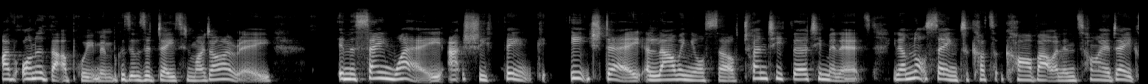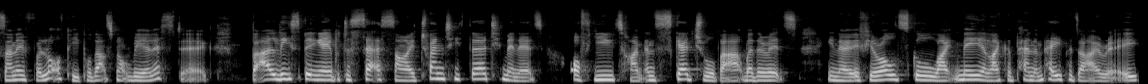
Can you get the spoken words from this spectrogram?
I've honoured that appointment because it was a date in my diary. In the same way, actually think each day allowing yourself 20 30 minutes. You know i'm not saying to cut carve out an entire day because i know for a lot of people that's not realistic but at least being able to set aside 20 30 minutes off you time and schedule that whether it's you know if you're old school like me and like a pen and paper diary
